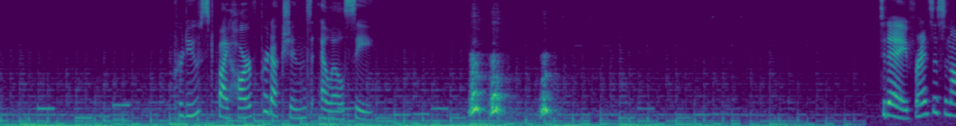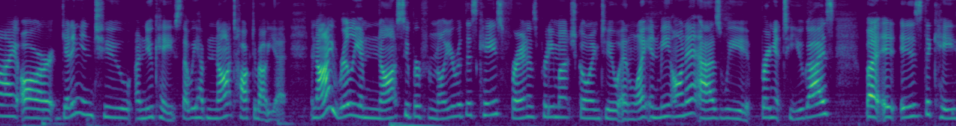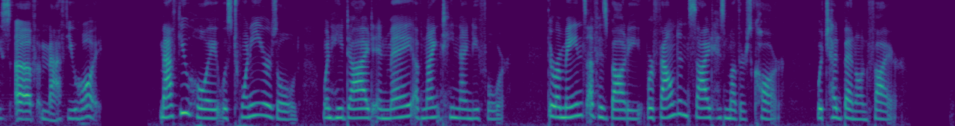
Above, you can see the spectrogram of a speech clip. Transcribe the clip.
Produced by Harv Productions, LLC. Today, Francis and I are getting into a new case that we have not talked about yet. And I really am not super familiar with this case. Fran is pretty much going to enlighten me on it as we bring it to you guys. But it is the case of Matthew Hoy. Matthew Hoy was 20 years old when he died in May of 1994. The remains of his body were found inside his mother's car, which had been on fire.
